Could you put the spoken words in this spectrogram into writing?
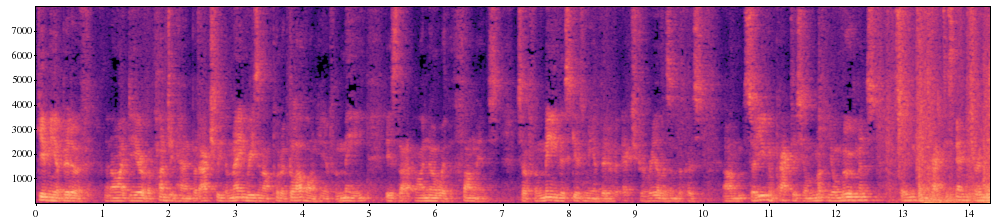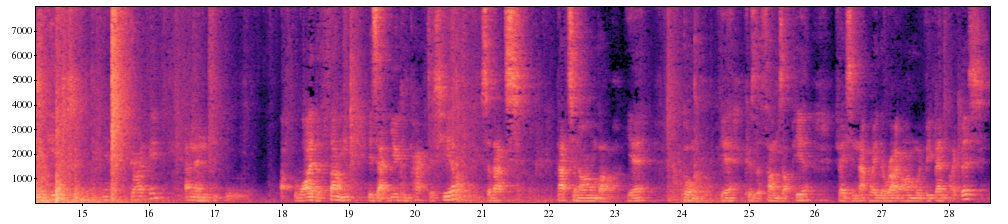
give me a bit of an idea of a punching hand. But actually, the main reason I put a glove on here for me is that I know where the thumb is. So for me, this gives me a bit of extra realism because um, so you can practice your your movements. So you can practice entering in here, know, striking, and then why the thumb is that you can practice here. So that's that's an armbar, yeah boom, yeah, because the thumb's up here, facing that way, the right arm would be bent like this,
